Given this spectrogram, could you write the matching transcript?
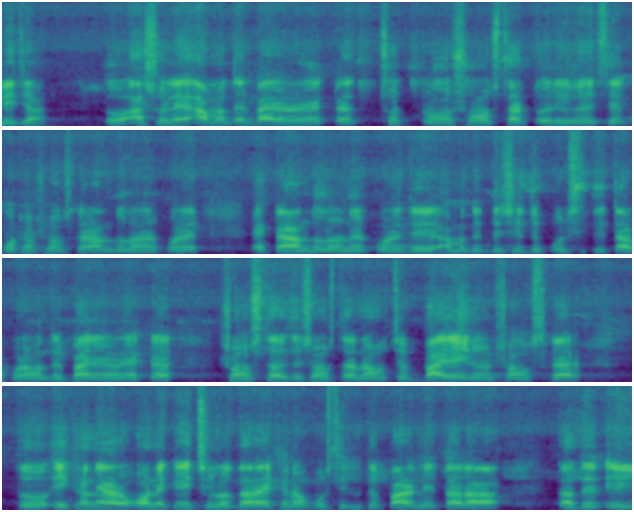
লিজা। তো আসলে আমাদের বাইরনের একটা ছোট্ট সংস্থার তৈরি হয়েছে, কোঠা সংস্কার আন্দোলনের পরে, একটা আন্দোলনের পরে যে আমাদের দেশের যে পরিস্থিতি, তারপর আমাদের বাইরনের একটা সংস্থা হয়েছে। সংস্থার নাম হচ্ছে বাইরা সংস্কার। তো এখানে আরও অনেকেই ছিল তারা এখানে উপস্থিত হতে পারেনি, তারা তাদের এই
